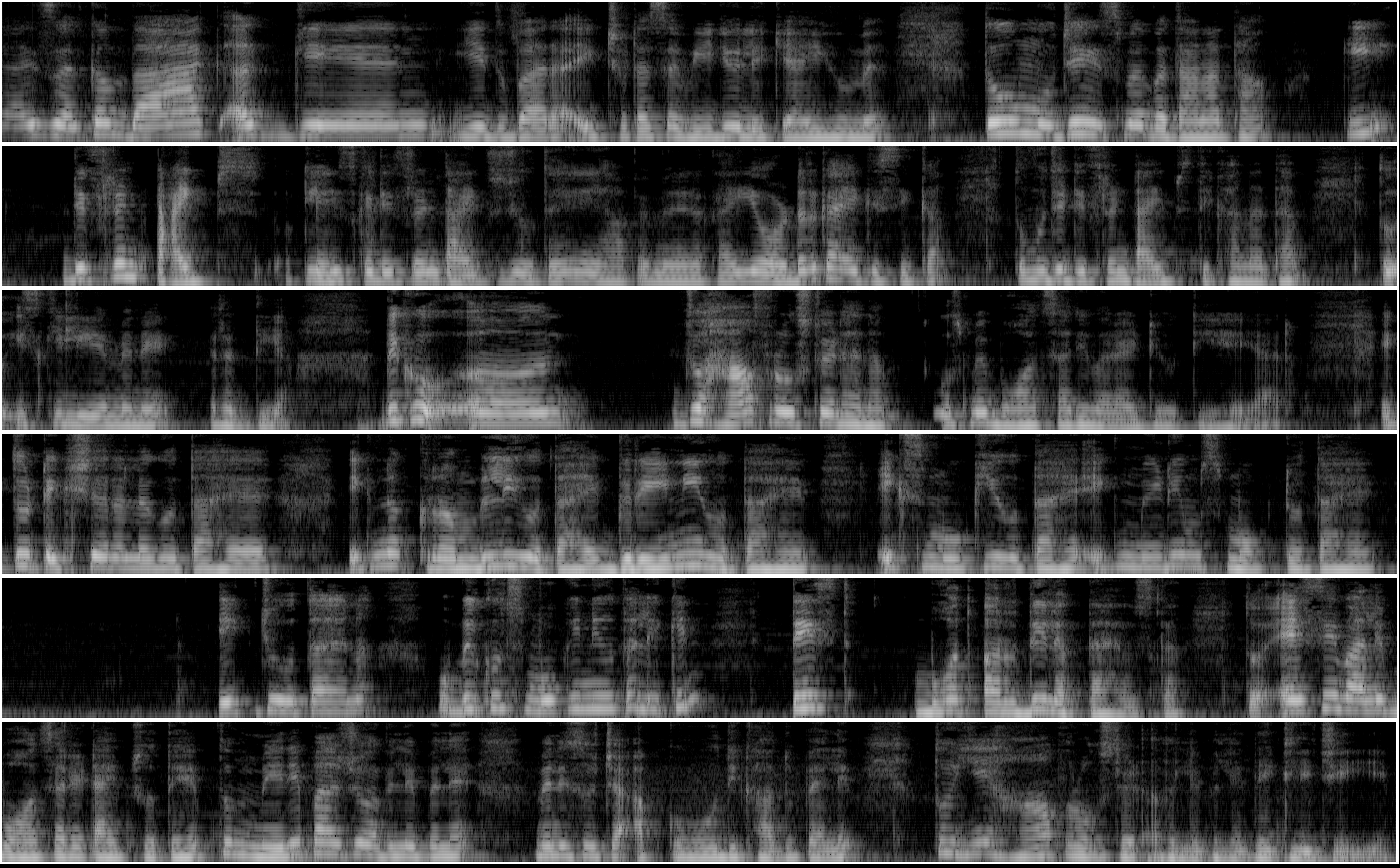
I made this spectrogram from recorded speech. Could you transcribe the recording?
Guys welcome back again ये दोबारा एक छोटा सा वीडियो लेके आई हूँ मैं। तो मुझे इसमें बताना था कि डिफरेंट टाइप्स क्लेस के डिफरेंट टाइप्स जो होते हैं, यहाँ पे मैंने रखा है। ये ऑर्डर का है किसी का तो मुझे डिफरेंट टाइप्स दिखाना था। तो इसके लिए मैंने रख दिया। देखो जो हाफ़ रोस्टेड है ना, उसमें बहुत सारी वैरायटी होती है यार। एक तो टेक्सचर अलग होता है, एक ना क्रम्बली होता है ग्रेनी होता है, एक स्मोकी होता है, एक मीडियम स्मोक्ड होता है। एक जो होता है ना, वो बिल्कुल स्मोकी नहीं होता, लेकिन टेस्ट बहुत अर्दी लगता है उसका। तो ऐसे वाले बहुत सारे टाइप्स होते हैं। तो मेरे पास जो अवेलेबल है, मैंने सोचा आपको वो दिखा दूँ पहले। तो ये हाफ़ रोस्टेड अवेलेबल है, देख लीजिए ये।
